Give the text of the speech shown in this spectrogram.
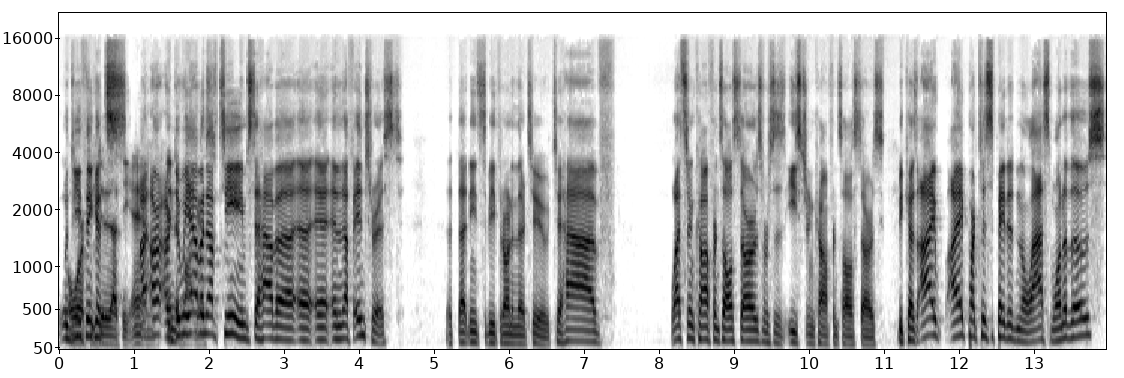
well, do you think it's it at the end? Are, are, do we have enough teams to have a, a, a, enough interest that that needs to be thrown in there too to have Western Conference All Stars versus Eastern Conference All Stars? Because I I participated in the last one of those,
